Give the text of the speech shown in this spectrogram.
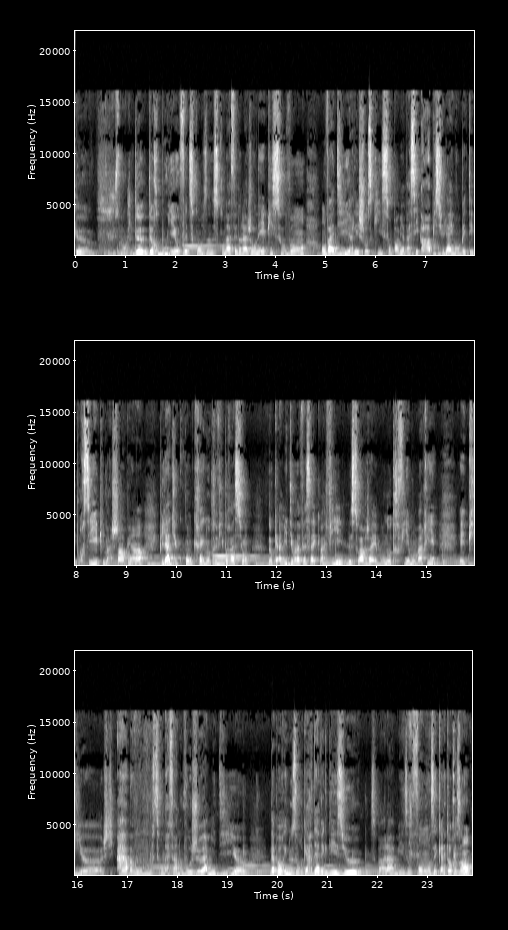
De, de, rebouiller au fait ce qu'on ce qu'on a fait dans la journée. Puis souvent, on va dire les choses qui sont pas bien passées. Ah, puis celui-là, il m'embêtait pour ci, puis machin, puis un. Puis là, du coup, on crée une autre vibration. Donc à midi, on a fait ça avec ma fille. Le soir, j'avais mon autre fille et mon mari. Et puis, euh, je dis, ah, bah, on a fait un nouveau jeu à midi. Euh. D'abord, ils nous ont regardé avec des yeux. Ben là, mes enfants ont 11 et 14 ans.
